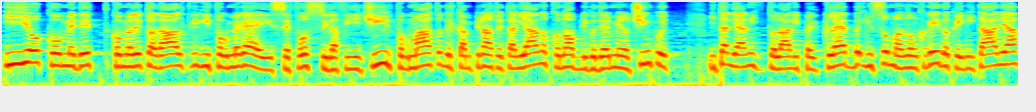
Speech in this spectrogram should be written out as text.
Io, come, det- come, ho detto ad altri, riformerei, se fossi la FIDC, il formato del campionato italiano con obbligo di almeno 5 italiani titolari per club. Insomma, non credo che in Italia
